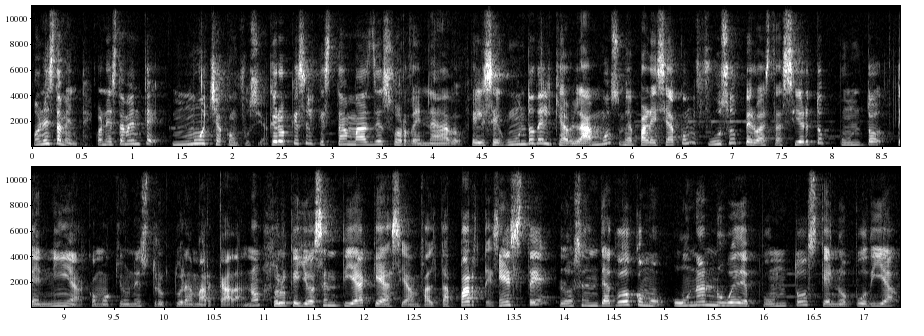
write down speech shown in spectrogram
Honestamente, honestamente, mucha confusión. Creo que es el que está más desordenado. El segundo del que hablamos me parecía confuso, pero hasta cierto punto tenía como que una estructura marcada, ¿no? Solo que yo sentía que hacían falta partes. Este lo sentía todo como una nube de puntos que no podía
